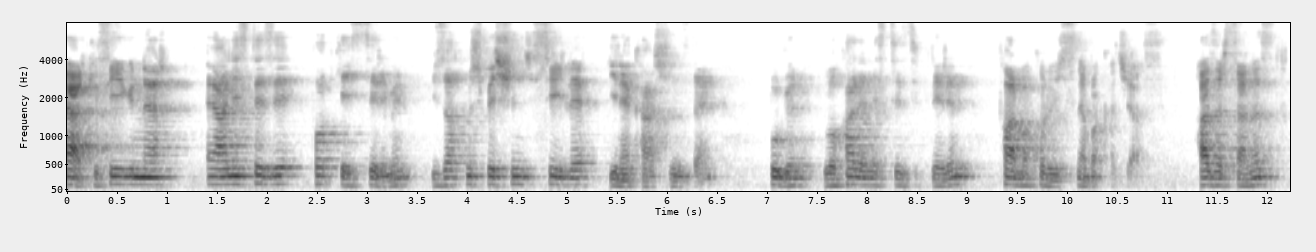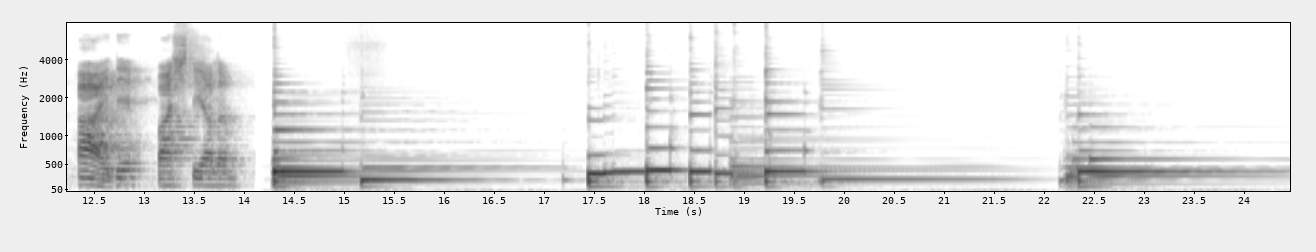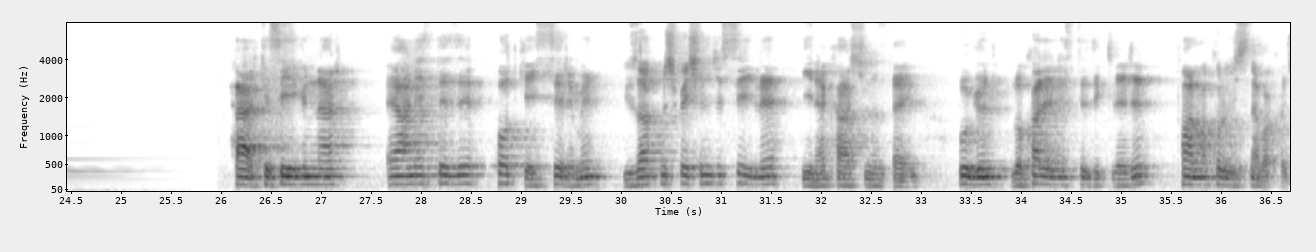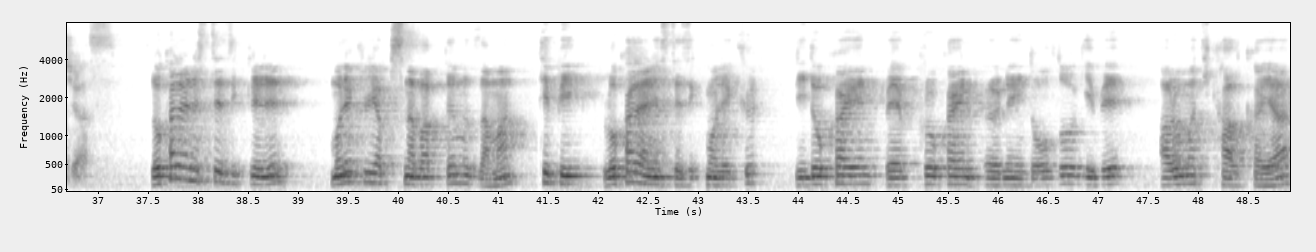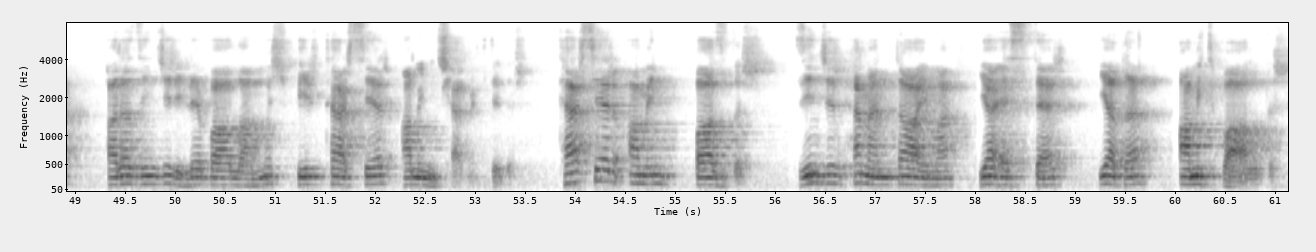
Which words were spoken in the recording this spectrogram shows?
Herkese iyi günler. E-Anestezi Podcast serimin 165. ile yine karşınızdayım. Bugün lokal anesteziklerin farmakolojisine bakacağız. Hazırsanız haydi başlayalım. Herkese iyi günler. E-Anestezi Podcast serimin 165. ile yine karşınızdayım. Bugün lokal anesteziklerin farmakolojisine bakacağız. Lokal anesteziklerin molekül yapısına baktığımız zaman tipik lokal anestezik molekül lidokain ve prokain örneğinde olduğu gibi aromatik halkaya ara zincir ile bağlanmış bir tersiyer amin içermektedir. Tersiyer amin bazdır. Zincir hemen daima ya ester ya da amit bağlıdır.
